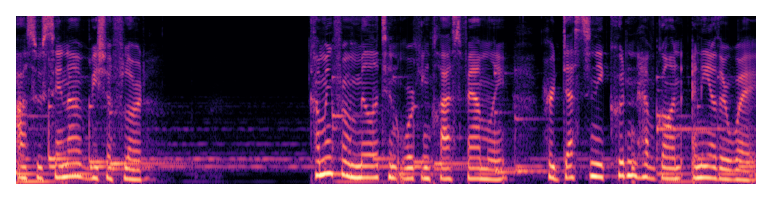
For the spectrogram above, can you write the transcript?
Azucena Villaflor. Coming from a militant working class family, her destiny couldn't have gone any other way.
